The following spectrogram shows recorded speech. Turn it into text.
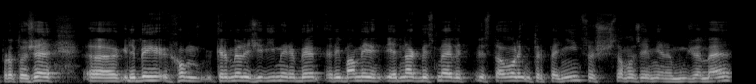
protože eh, kdybychom krmili živými ryby, rybami, jednak bychom je vystavovali utrpení, což samozřejmě nemůžeme,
